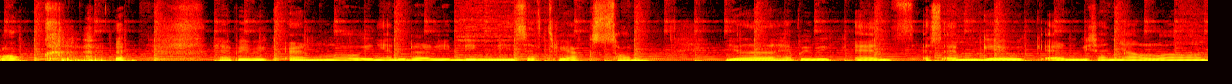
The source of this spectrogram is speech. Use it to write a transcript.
blok. Happy weekend oh ini ada dari Dini Septriakson ya yeah, happy weekend SMG weekend bisa nyalon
